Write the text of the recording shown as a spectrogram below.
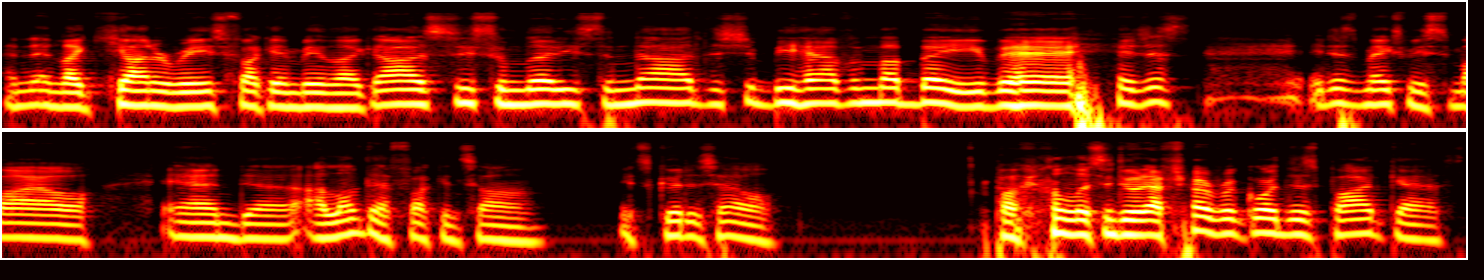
and then like Keanu Reeves fucking being like, oh, I see some ladies tonight that should be having my baby. It just it just makes me smile. And uh, I love that fucking song. It's good as hell. Probably gonna listen to it after I record this podcast.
